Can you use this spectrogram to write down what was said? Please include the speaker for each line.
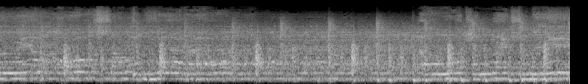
Speaker 1: It always starts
